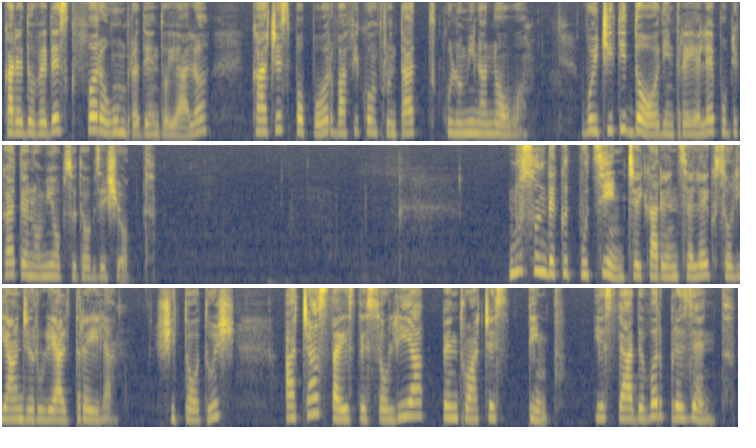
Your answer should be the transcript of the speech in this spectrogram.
care dovedesc fără umbră de îndoială că acest popor va fi confruntat cu lumină nouă. Voi citi două dintre ele, publicate în 1888. Nu sunt decât puțini cei care înțeleg solia îngerului al treilea. Și totuși, aceasta este solia pentru acest timp. Este adevăr prezent.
